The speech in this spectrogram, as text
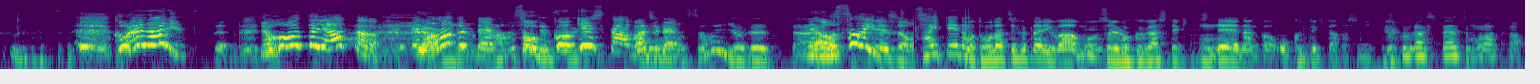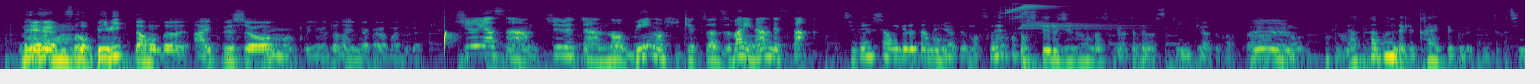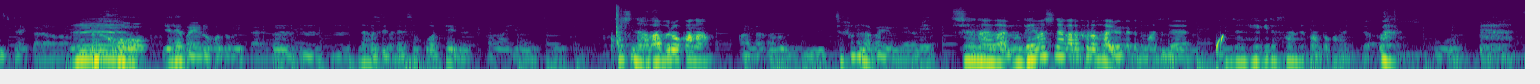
これ何っつって。いや本当にあったの。えやばくて。速攻消した。マジで。遅いよ絶対。いや遅いでしょ。最低でも友達2人はもうそれ録画してきて、なんか送ってきた私に。録画したやつもらった。ね、うん。そうビビった本当に。あいつでしょ、うん。本当許さないんだからマジで。しゅうやさんちゅるちゃんの美の秘訣はズバリ何ですか？モチベーション上げるためにはでも、まあ、そういうことしてる自分が好きだ例えばスキンケアとかさ、うん。やった分だけ返ってくるっていう人が信じたいから、うん。なんかこうやればやるほどみたいな、うんうんうん。なんか絶対そこは手抜かないようにしてるか私長風呂かな。なあ長風呂めっちゃ風呂長いよね。めっちゃ長い。もう電話しながら風呂入るんだけどマジで、うん。全然平気で3時間とか入っちゃう。すごい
